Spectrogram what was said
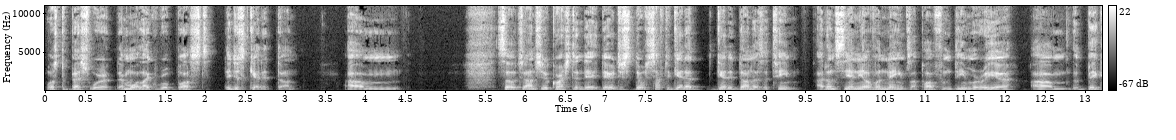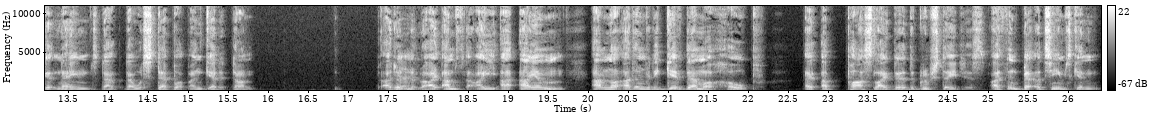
what's the best word? They're more like robust. They just get it done. Um, so to answer your question, they they just they just have to get it get it done as a team. I don't see any other names apart from Di Maria, um, the bigger names that that would step up and get it done. I don't yeah. know. I I'm I, I I am I'm not. I don't really give them a hope. I, I past like the the group stages. I think better teams can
